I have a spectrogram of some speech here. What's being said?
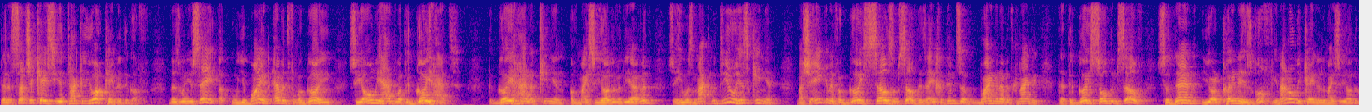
that in such a case you attack your kain the guf. Because when you say uh, when you buy an evet from a goy, so you only had what the goy had. The goy had a kinyan of Maisa Yodav in the evet, so he was makna to you his kinyan. Masha'inkin, if a goy sells himself, there's a echatimsa buying an evet knaini, that the guy sold himself, so then you're kind of his goof. You're not only kind of the Maisa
